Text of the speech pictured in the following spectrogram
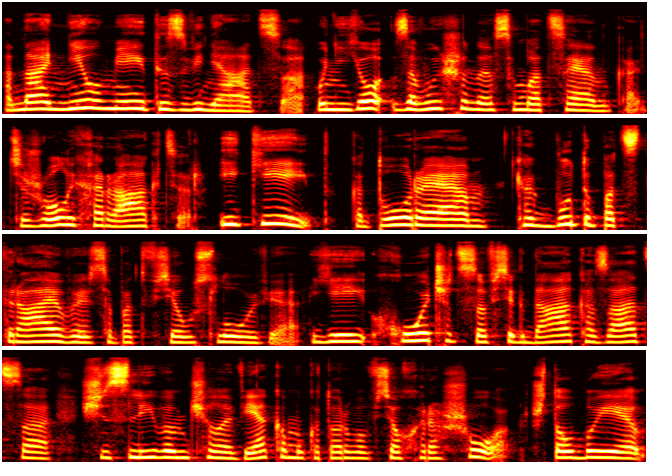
Она не умеет извиняться, у нее завышенная самооценка, тяжелый характер. И Кейт, которая как будто подстраивается под все условия. Ей хочется всегда оказаться счастливым человеком, у которого все хорошо, чтобы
